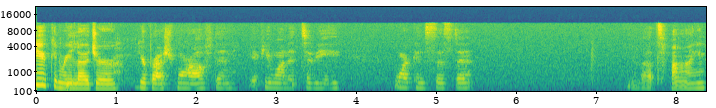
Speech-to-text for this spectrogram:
You can reload your, your brush more often if you want it to be more consistent. that's fine.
